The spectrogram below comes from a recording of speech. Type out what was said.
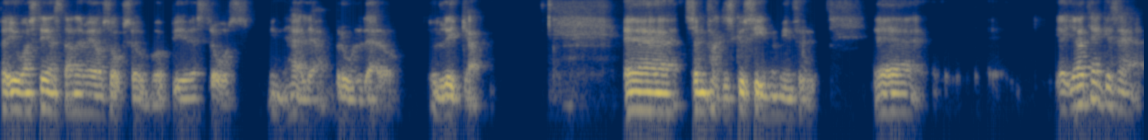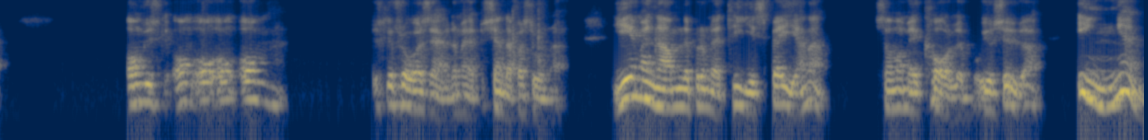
per Stenstrand är med oss också uppe i Västerås, min härliga broder där och Ulrika. Eh, som faktiskt kusin med min fru. Eh, jag, jag, tänker så här. Om, vi, om, om, om du skulle fråga så här, de här kända pastorerna. Ge mig namnet på de där tio spejarna som var med Kaleb och Josua. Ingen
